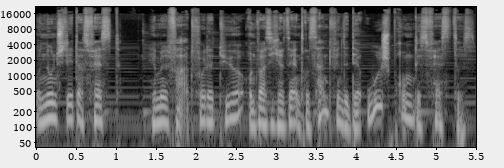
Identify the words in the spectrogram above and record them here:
Und nun steht das Fest Himmelfahrt vor der Tür und was ich ja sehr interessant finde, der Ursprung des Festes,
